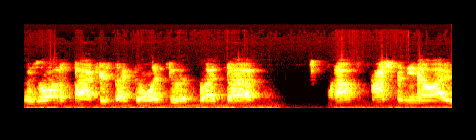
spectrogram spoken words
there's a lot of factors that go into it, but uh, when I was a freshman, you know, I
